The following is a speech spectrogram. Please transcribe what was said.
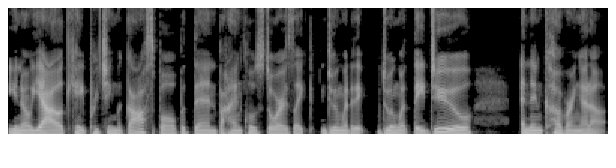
you know, yeah, okay, preaching the gospel, but then behind closed doors like doing what they doing what they do and then covering it up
